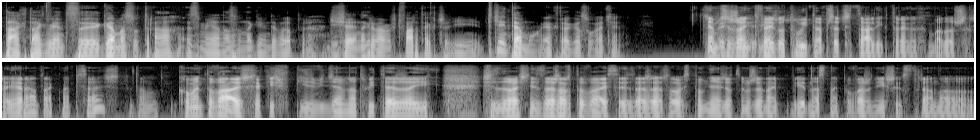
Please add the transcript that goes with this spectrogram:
Tak, tak, więc y, Gamma Sutra zmienia nazwę na Game Developer. Dzisiaj nagrywamy w czwartek, czyli tydzień temu, jak tego słuchacie. Ja myślę, że oni twojego tweeta przeczytali, którego chyba do Schreiera, tak napisałeś? Czy tam komentowałeś jakiś wpis, widziałem na Twitterze i się właśnie zażartowałeś sobie, zażartowałeś. Wspomniałeś o tym, że naj, jedna z najpoważniejszych stron o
